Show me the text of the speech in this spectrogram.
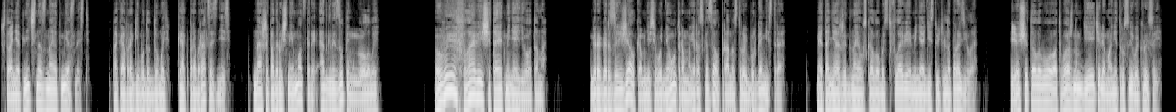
что они отлично знают местность. Пока враги будут думать, как пробраться здесь, наши подручные монстры отгрызут им головы. Увы, Флавий считает меня идиотом. Грегор заезжал ко мне сегодня утром и рассказал про настрой бургомистра. Эта неожиданная узколобость Флавия меня действительно поразила. Я считал его отважным деятелем, а не трусливой крысой.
